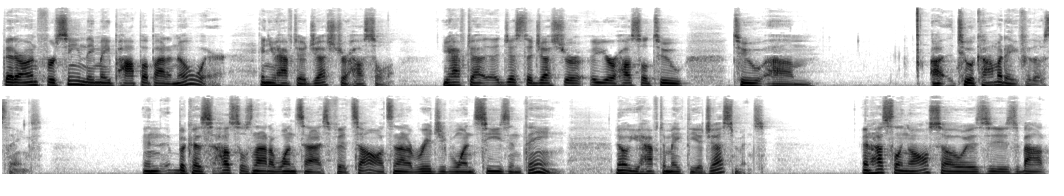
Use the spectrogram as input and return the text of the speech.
that are unforeseen, they may pop up out of nowhere, and you have to adjust your hustle. You have to uh, just adjust your your hustle to to um, uh, to accommodate for those things. And because hustle's not a one size fits all, it's not a rigid one season thing. No, you have to make the adjustments. And hustling also is, is about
